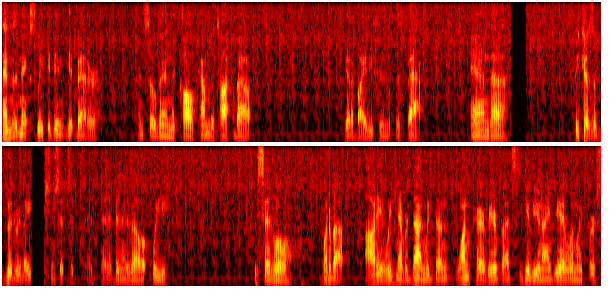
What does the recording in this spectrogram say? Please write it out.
and the next week, it didn't get better. And so then the call come to talk about you got to buy these with this back. And uh, because of good relationships that had been developed, we we said, well, what about audio? We'd never done. We'd done one pair of earbuds. To give you an idea, when we first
